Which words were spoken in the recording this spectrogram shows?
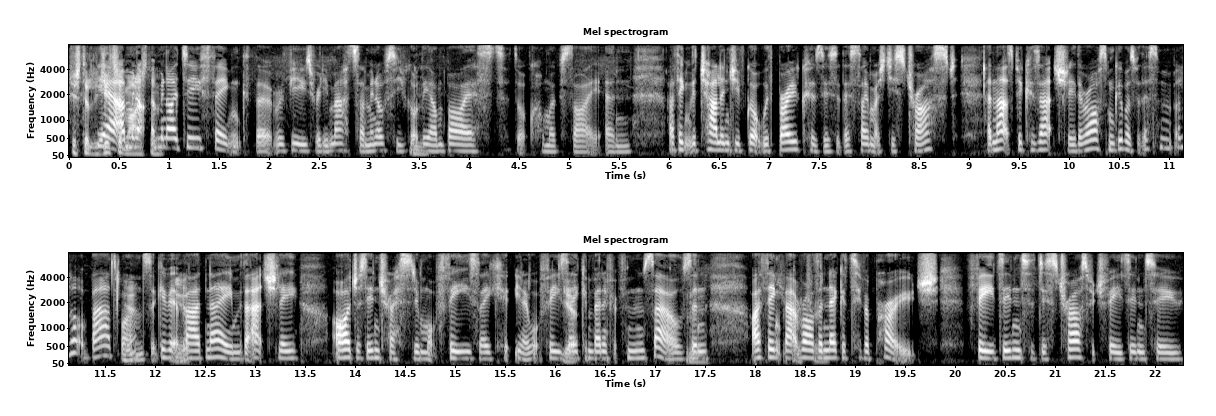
just to Yeah, I legitimise mean, I, I mean, I do think that reviews really matter. I mean, obviously, you've got Mm. the unbiased.com website, and I think the challenge you've got with brokers is that there's so much distrust, and that's because actually there are some good ones, but there's some, a lot of bad Yeah. ones that give it a bad name that actually are just interested in what fees they, can, you know, what fees Yeah. they can benefit from themselves, Mm. and I think That's that rather true. negative approach feeds into distrust, which feeds into,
